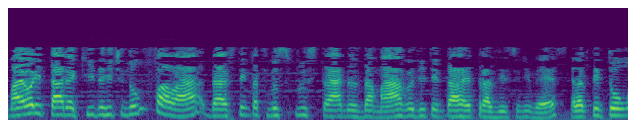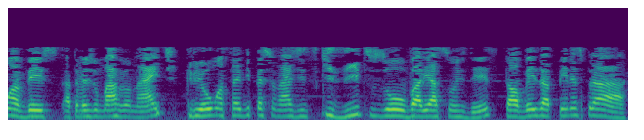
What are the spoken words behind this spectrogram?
maioritário aqui da gente não falar das tentativas frustradas da Marvel de tentar retrazer esse universo. Ela tentou uma vez, através do Marvel Knight, criou uma série de personagens esquisitos ou variações desses, talvez apenas pra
